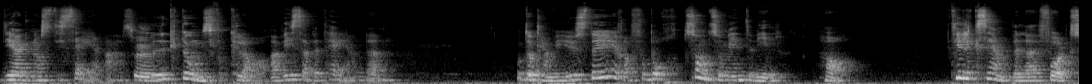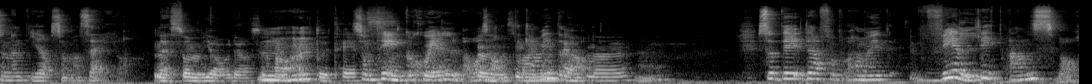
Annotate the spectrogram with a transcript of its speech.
diagnostisera, alltså Mm. sjukdomsförklara vissa beteenden. Och då kan vi ju styra och få bort sånt som vi inte vill ha. Till exempel eh, folk som inte gör som man säger. Nej, som jag då som har Mhm. auktoritet. Som tänker själva och Mm, sånt. som Det kan vi inte ha. Nej. Nej. Så det, därför har man ju ett väldigt ansvar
